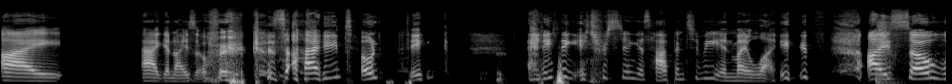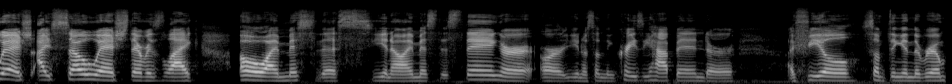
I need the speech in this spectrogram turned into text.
I agonize over because I don't think anything interesting has happened to me in my life. I so wish, I so wish there was like, oh, I missed this, you know, I missed this thing or or you know something crazy happened or I feel something in the room.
